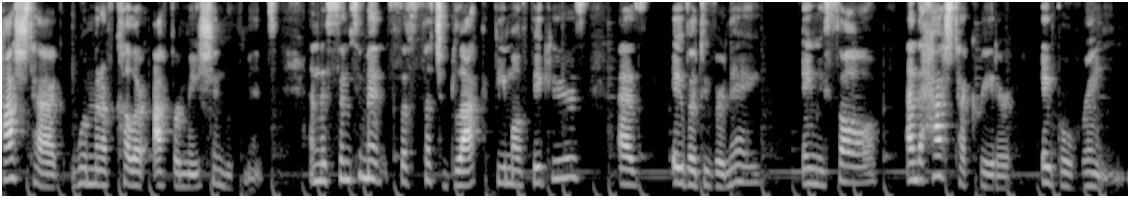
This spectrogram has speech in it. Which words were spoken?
hashtag women of color affirmation movement and the sentiments of such black female figures as Ava DuVernay, Amy Saul, and the hashtag creator April Reign.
